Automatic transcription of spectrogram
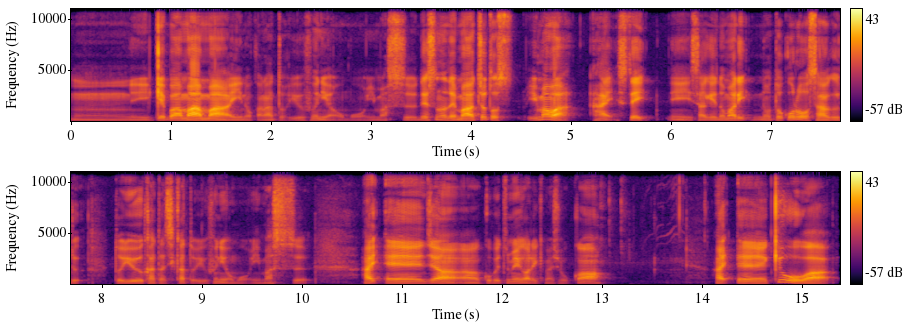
うん、いけばまあまあいいのかなというふうには思います。ですので、まあちょっと今は、はい、ステイ、下げ止まりのところを探るという形かというふうに思います。はい、えー、じゃあ、個別銘柄いきましょうか。はい、えー、今日は、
